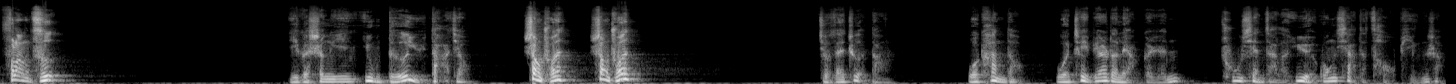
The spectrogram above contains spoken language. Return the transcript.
弗朗茨！一个声音用德语大叫：“上船，上船！”就在这当，我看到我这边的两个人出现在了月光下的草坪上。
